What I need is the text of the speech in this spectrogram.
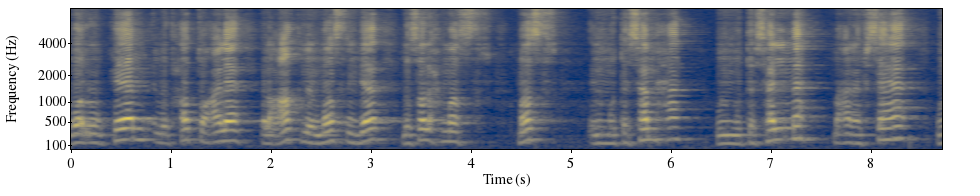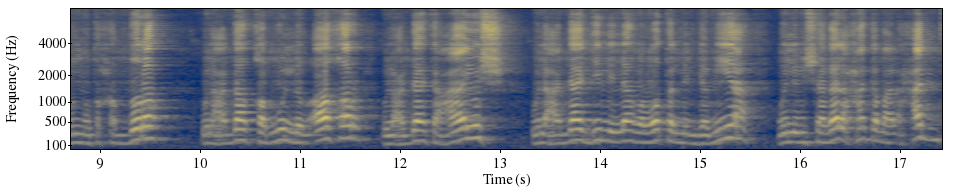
والركام اللي اتحطوا على العقل المصري ده لصالح مصر. مصر المتسامحة والمتسالمة مع نفسها والمتحضرة واللي عندها قبول للآخر واللي عندها تعايش واللي عندها الدين لله والوطن للجميع واللي مش شغالة حكم على حد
